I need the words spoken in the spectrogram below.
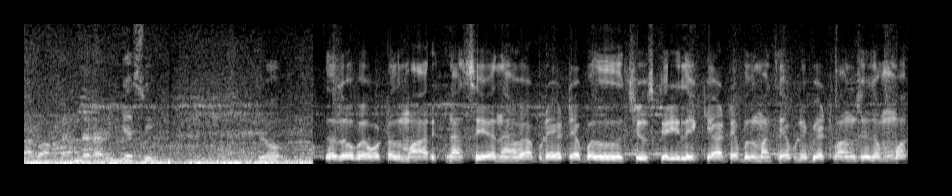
હાલો, આપણે અંદર આવી ગયા છીએ. જો. તો ભાઈ, હોટલમાં આ રીતના છે અને હવે આપણે ટેબલ ચૂઝ કરી લઈએ કે આ ટેબલમાંથી આપણે બેઠવાનું છે જમવા.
